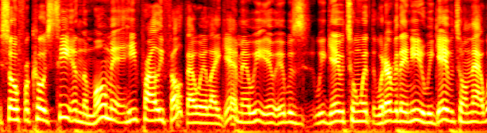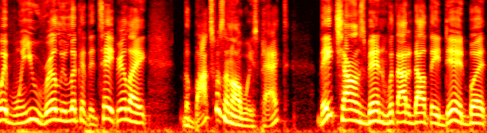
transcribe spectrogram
So for Coach T in the moment, he probably felt that way. Like, yeah, man, we it, it was we gave it to him with whatever they needed. We gave it to him that way. But when you really look at the tape, you're like, the box wasn't always packed. They challenged Ben without a doubt. They did, but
